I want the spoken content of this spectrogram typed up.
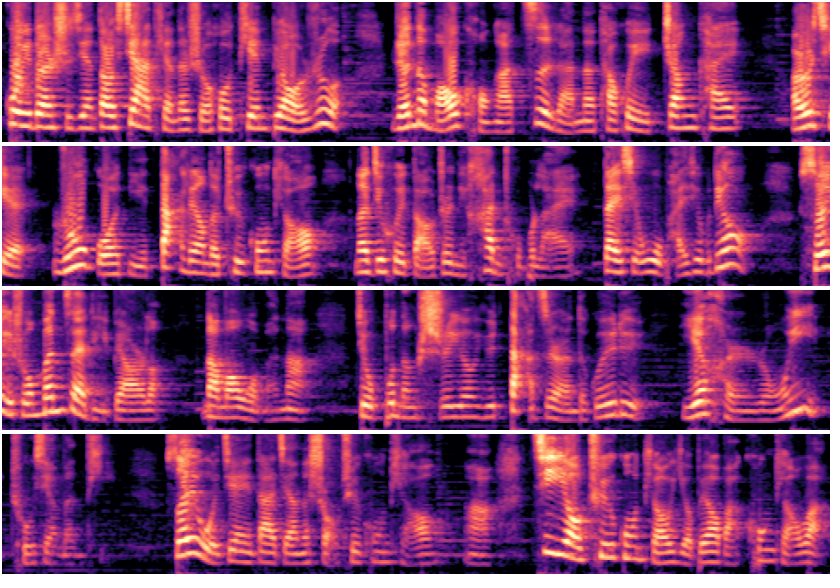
过一段时间到夏天的时候，天比较热，人的毛孔啊，自然呢它会张开。而且，如果你大量的吹空调，那就会导致你汗出不来，代谢物排泄不掉，所以说闷在里边了。那么我们呢就不能适应于大自然的规律，也很容易出现问题。所以我建议大家呢少吹空调啊，既要吹空调，也不要把空调啊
